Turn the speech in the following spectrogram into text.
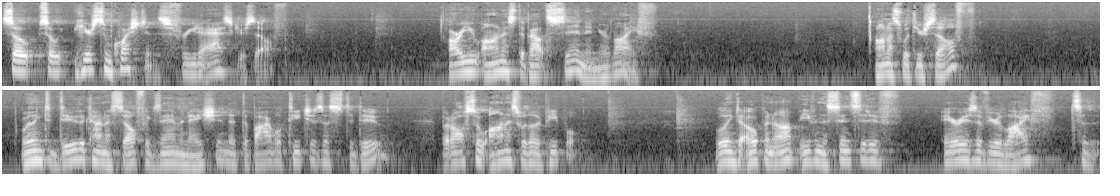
So, so here's some questions for you to ask yourself. Are you honest about sin in your life? Honest with yourself? Willing to do the kind of self examination that the Bible teaches us to do, but also honest with other people? Willing to open up even the sensitive areas of your life to,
